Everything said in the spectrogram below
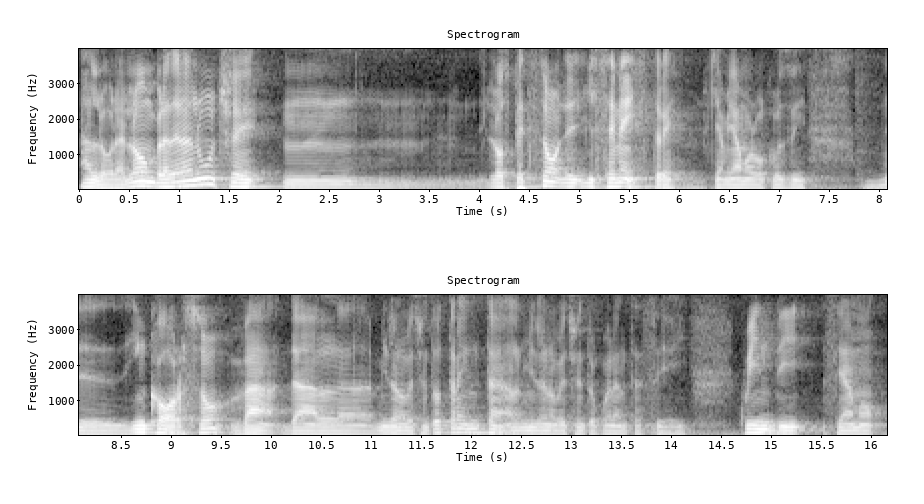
Allora, l'ombra della luce, mm, lo spezzone, il semestre, chiamiamolo così, in corso va dal 1930 al 1946, quindi siamo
